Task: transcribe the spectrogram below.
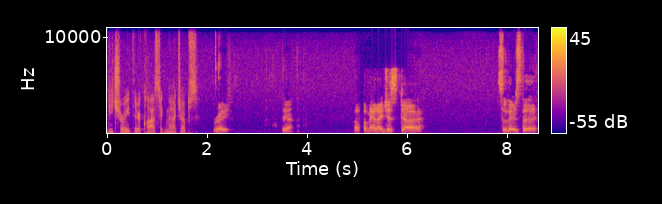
Detroit. Their classic matchups. Right. Yeah. Oh man, I just uh so there's the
